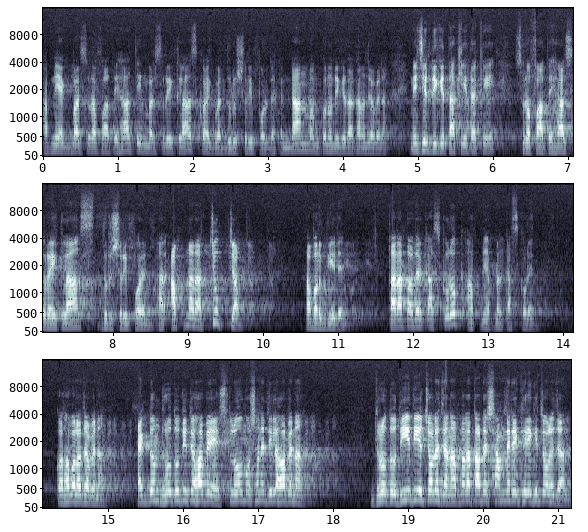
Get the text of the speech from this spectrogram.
আপনি একবার সুরা ফাতেহা, তিনবার সুরা ক্লাস কয়েকবার দুরু শরীফ পড়ে দেখেন। ডান বাম কোনো দিকে তাকানো যাবে না। নিচের দিকে তাকিয়ে তাকিয়ে সুরা ফাতেহা, সুরা ক্লাস দুরু শরীফ পড়েন। আর আপনারা চুপচাপ তাবারক দিয়ে দেন। তারা তাদের কাজ করুক, আপনি আপনার কাজ করেন। কথা বলা যাবে না। একদম দ্রুত দিতে হবে স্লো মোশনে দিলে হবে না। দ্রুত দিয়ে দিয়ে চলে যান। আপনারা তাদের সামনে রেখে রেখে চলে যান।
